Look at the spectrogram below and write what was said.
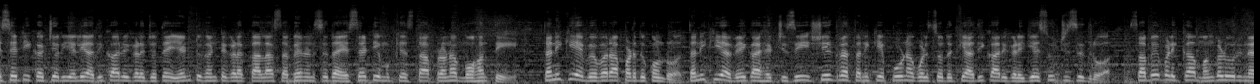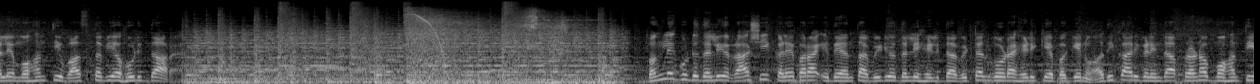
ಎಸ್ಐಟಿ ಕಚೇರಿಯಲ್ಲಿ ಅಧಿಕಾರಿಗಳ ಜೊತೆ ಎಂಟು ಗಂಟೆಗಳ ಕಾಲ ಸಭೆ ನಡೆಸಿದ ಎಸ್ಐಟಿ ಮುಖ್ಯಸ್ಥ ಪ್ರಣಬ್ ಮೊಹಂತಿ, ತನಿಖೆಯ ವಿವರ ಪಡೆದುಕೊಂಡ್ರು. ತನಿಖೆಯ ವೇಗ ಹೆಚ್ಚಿಸಿ ಶೀಘ್ರ ತನಿಖೆ ಪೂರ್ಣಗೊಳಿಸುವುದಕ್ಕೆ ಅಧಿಕಾರಿಗಳಿಗೆ ಸೂಚಿಸಿದರು. ಸಭೆ ಬಳಿಕ ಮಂಗಳೂರಿನಲ್ಲೇ ಮೊಹಂತಿ ವಾಸ್ತವ್ಯ ಹೂಡಿದ್ದಾರೆ. ಬಂಗ್ಲೆಗುಡ್ಡದಲ್ಲಿ ರಾಶಿ ಕಳೆಬರ ಇದೆ ಅಂತ ವಿಡಿಯೋದಲ್ಲಿ ಹೇಳಿದ್ದ ವಿಠಲ್ಗೌಡ ಹೇಳಿಕೆಯ ಬಗ್ಗೆನೂ ಅಧಿಕಾರಿಗಳಿಂದ ಪ್ರಣಬ್ ಮೊಹಂತಿ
